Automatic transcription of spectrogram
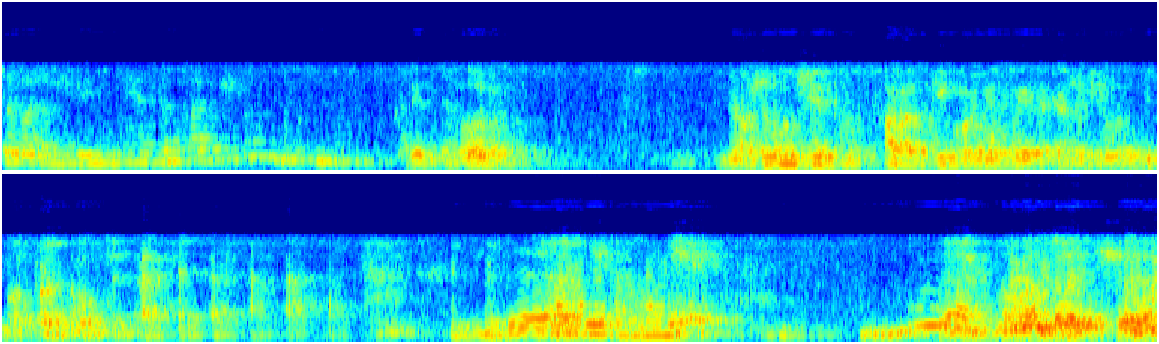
Жизнь это хорошо. 30 долларов. Я уже лучше фарадские корни свои докажу, чем вот типа Да. Так, ну ладно, давайте еще раз.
